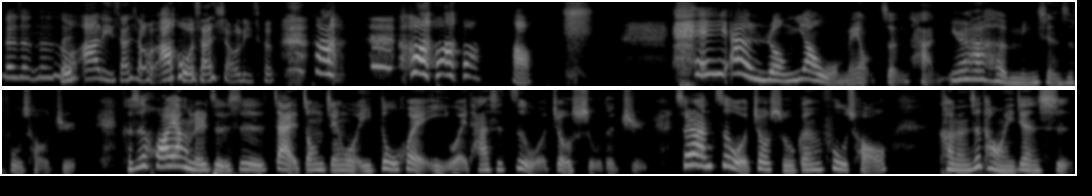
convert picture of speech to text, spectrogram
那是那是什么？阿里山小阿火山小火车。好。黑暗荣耀我没有震撼，因为它很明显是复仇剧。可是花样女子是在中间，我一度会以为它是自我救赎的剧。虽然自我救赎跟复仇可能是同一件事，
